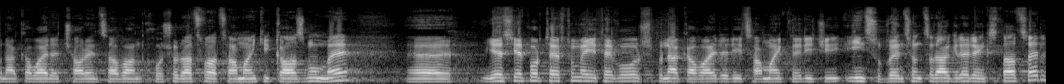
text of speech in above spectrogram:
բնակավայրը Չարենցավան խոշորացված համայնքի կազմում է, ես երբ որ թերթում էի թե որ բնակավայրերից համայնքների ինչ սուբվենցիոն ծրագրեր ենք ստացել,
